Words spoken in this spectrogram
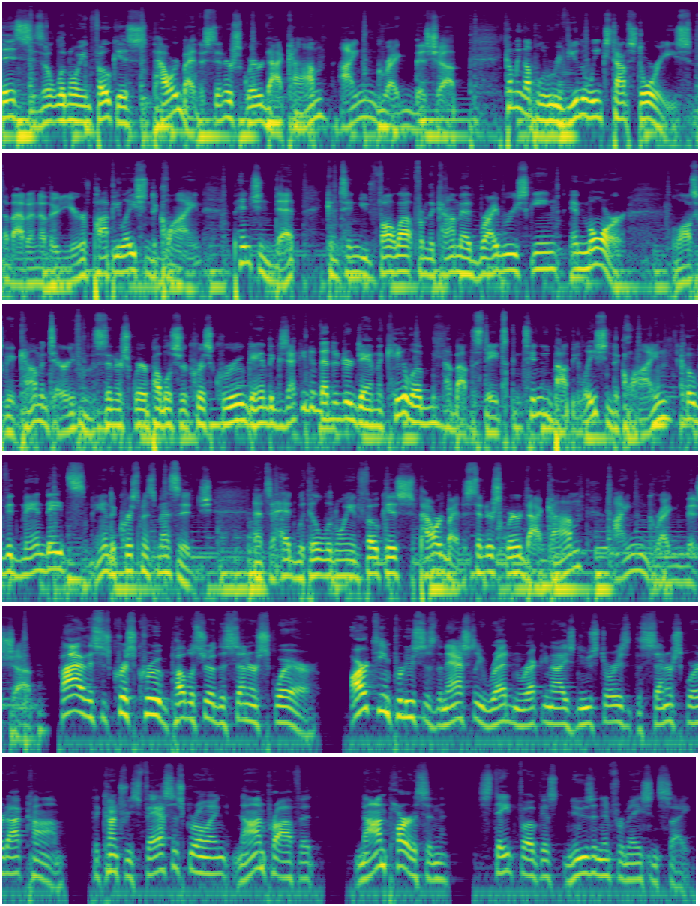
This is Illinois in Focus, powered by thecentersquare.com. I'm Greg Bishop. Coming up, we'll review the week's top stories about another year of population decline, pension debt, continued fallout from the ComEd bribery scheme, and more. We'll also get commentary from the Center Square publisher Chris Krug and executive editor Dan McCaleb about the state's continued population decline, COVID mandates, and a Christmas message. That's ahead with Illinois in Focus, powered by thecentersquare.com. I'm Greg Bishop. Hi, this is Chris Krug, publisher of The Center Square. Our team produces the nationally read and recognized news stories at thecentersquare.com, the country's fastest growing, nonprofit, nonpartisan, state focused news and information site.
